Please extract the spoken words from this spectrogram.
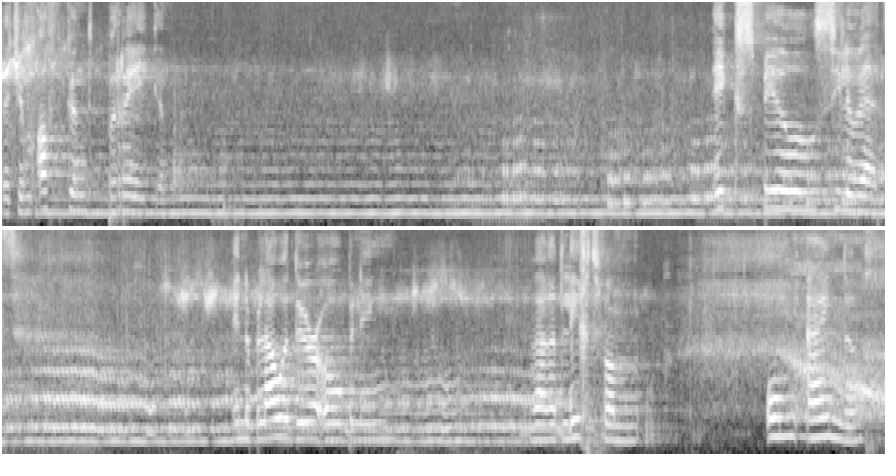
dat je hem af kunt breken. Ik speel silhouet in de blauwe deuropening waar het licht van oneindig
